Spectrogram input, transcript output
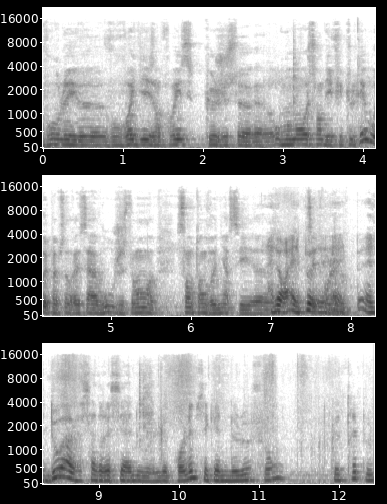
vous, les, euh, vous voyez les entreprises que juste euh, au moment où elles sont en difficulté ou elles peuvent s'adresser à vous justement sentant venir ces. euh, Alors, elles, peuvent- ces problèmes. elles- elles doivent s'adresser à nous. Le problème, c'est qu'elles ne le font que très peu.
